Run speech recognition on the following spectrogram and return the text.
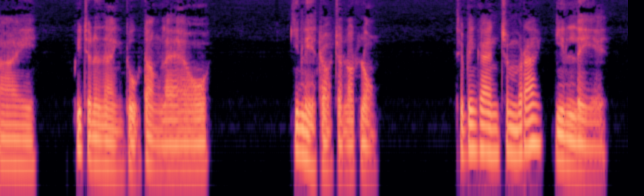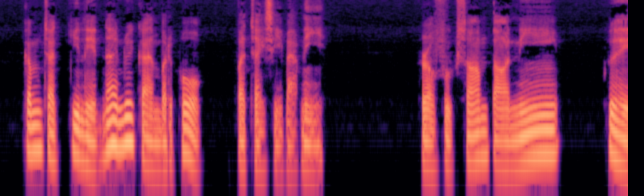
าย พิจารณาอย่างถูกต้องแล้ว กิเลสเราจะลดลง จะเป็นการชำระกิเลสกำจัดกิเลสได้ด้วยการบริโภคปัจจัยสีแบบนี้ เราฝึกซ้อมตอนนี้ เพื่อให้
